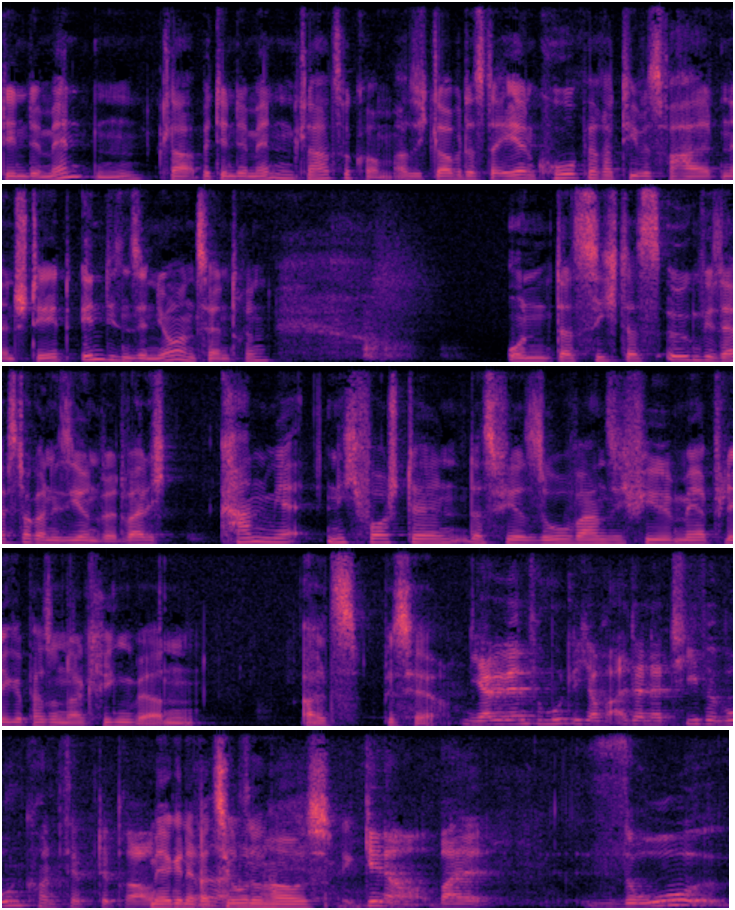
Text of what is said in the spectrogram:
den Dementen klar, mit den Dementen klarzukommen. Also ich glaube, dass da eher ein kooperatives Verhalten entsteht in diesen Seniorenzentren und dass sich das irgendwie selbst organisieren wird, weil ich kann mir nicht vorstellen, dass wir so wahnsinnig viel mehr Pflegepersonal kriegen werden, als bisher. Ja, wir werden vermutlich auch alternative Wohnkonzepte brauchen. Mehr Generationenhaus. Also, genau, weil so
